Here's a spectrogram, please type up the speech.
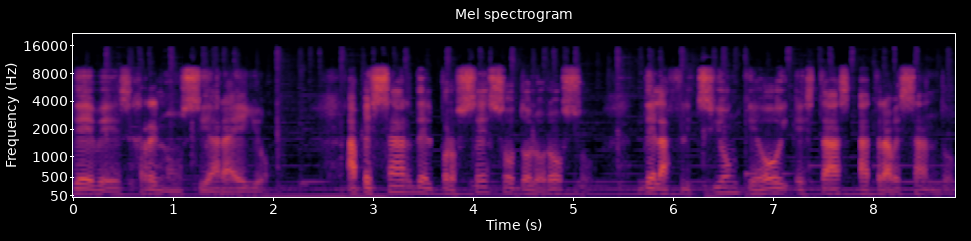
debes renunciar a ello. A pesar del proceso doloroso, de la aflicción que hoy estás atravesando,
